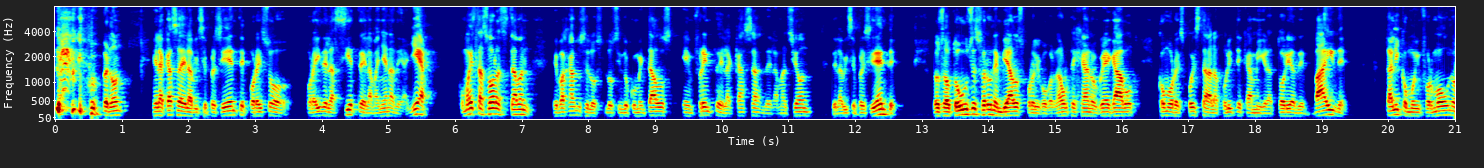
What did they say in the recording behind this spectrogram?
perdón, en la casa de la vicepresidente, por eso, por ahí de las 7 de la mañana de ayer. Como estas horas estaban eh, bajándose los, los indocumentados enfrente de la casa de la mansión de la vicepresidente. Los autobuses fueron enviados por el gobernador tejano Greg Abbott como respuesta a la política migratoria de Biden. Tal y como informó uno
